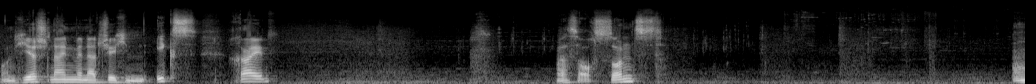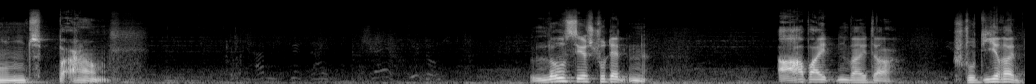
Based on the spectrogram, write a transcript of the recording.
Und hier schneiden wir natürlich ein X rein. Was auch sonst. Und bam. Los, ihr Studenten. Arbeiten weiter. Studieren.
